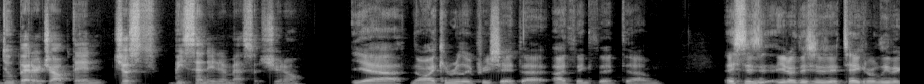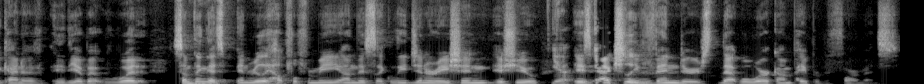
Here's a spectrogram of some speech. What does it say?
do better job than just be sending a message. You know. Yeah, no, I can really appreciate that. I think that um, this is, you know, this is a take it or leave it kind of idea. But what something that's been really helpful for me on this like lead generation issue yeah. is actually vendors that will work on paper performance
